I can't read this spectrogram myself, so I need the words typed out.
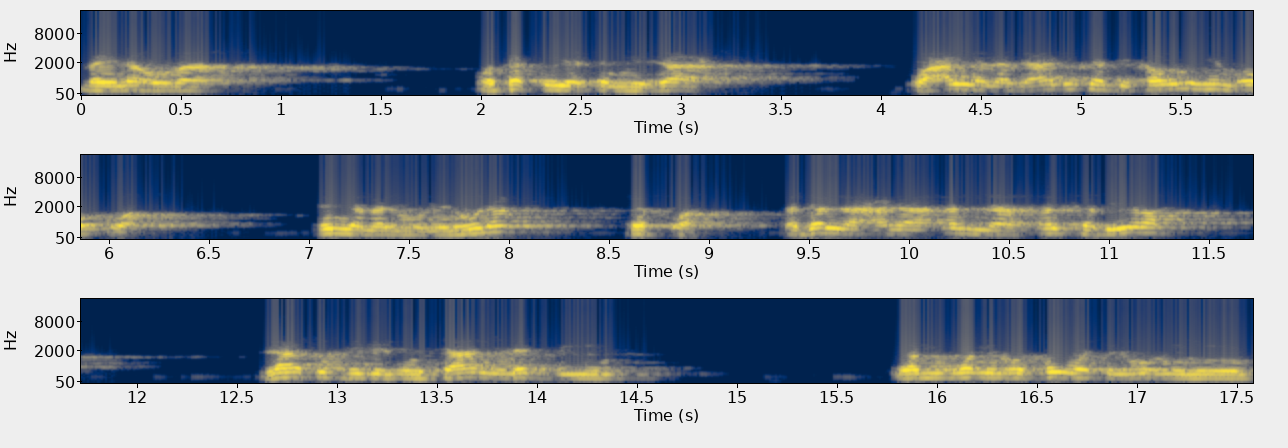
بينهما وتسوية النزاع وعلل ذلك بكونهم أخوة. إنما المؤمنون إخوة. فدل على أن الكبيرة لا تخرج الإنسان من الدين ومن أخوة المؤمنين.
